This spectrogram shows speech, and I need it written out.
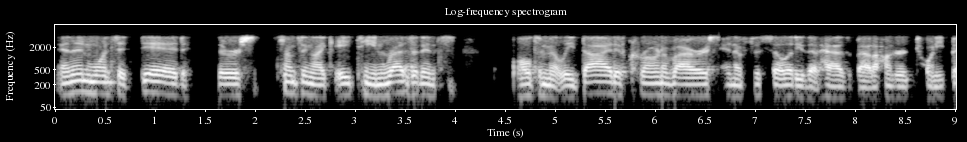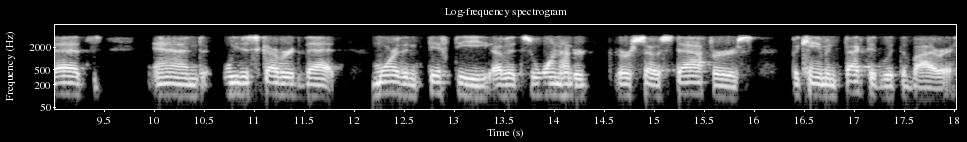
And then once it did, there's something like 18 residents ultimately died of coronavirus in a facility that has about 120 beds. And we discovered that more than 50 of its 100 or so staffers became infected with the virus.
